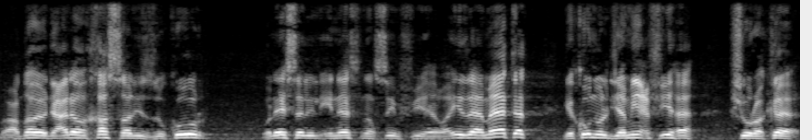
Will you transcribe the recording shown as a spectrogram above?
بعضها يجعلها خاصة للذكور وليس للإناث نصيب فيها وإذا ماتت يكون الجميع فيها شركاء.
